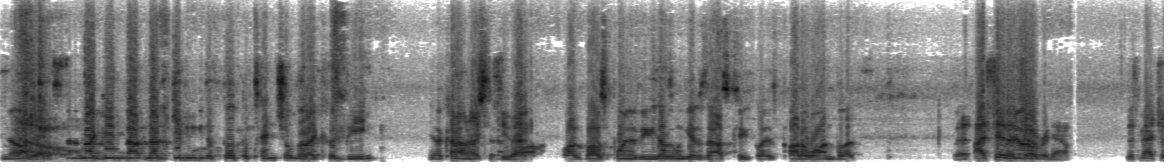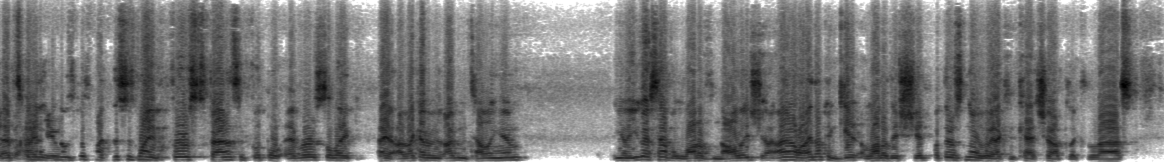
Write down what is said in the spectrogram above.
You know, No. I'm not giving not, not giving me the full potential that I could be. You know, kind of I can see that. Bob- Bob's point of view. He doesn't want to get his ass kicked by his Padawan, but But I say that's No. over now. This matchup's that's behind you. you know, this, is my, this is my first fantasy football ever. So like, I, I like I've been, I've been telling him, you know, you guys have a lot of knowledge. I, I know I know I can get a lot of this shit, but there's no way I can catch up like the last,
